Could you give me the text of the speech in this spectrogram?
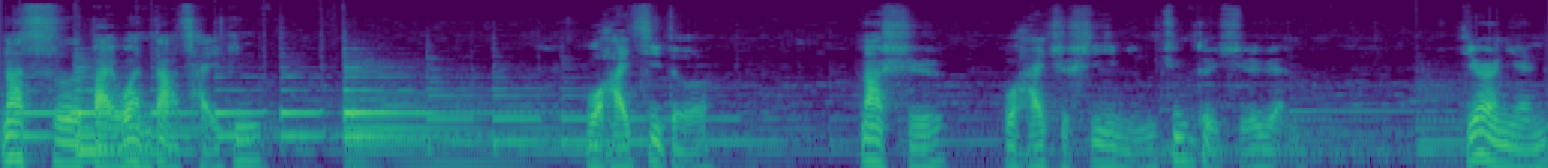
那次百万大裁兵。我还记得，那时我还只是一名军队学员，第二年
